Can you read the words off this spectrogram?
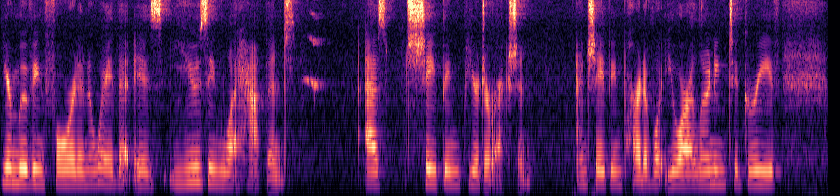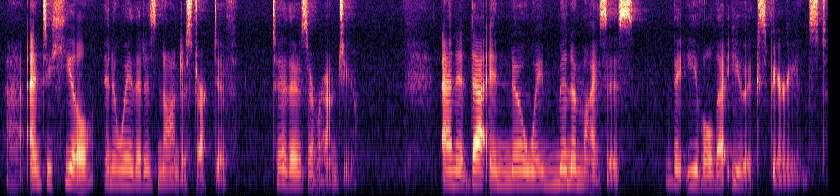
You're moving forward in a way that is using what happened as shaping your direction and shaping part of what you are, learning to grieve uh, and to heal in a way that is non destructive to those around you. And it, that in no way minimizes the evil that you experienced.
